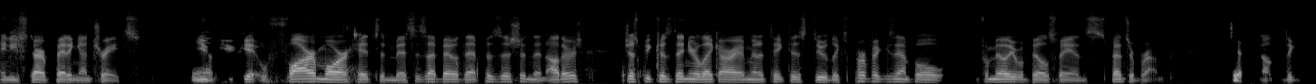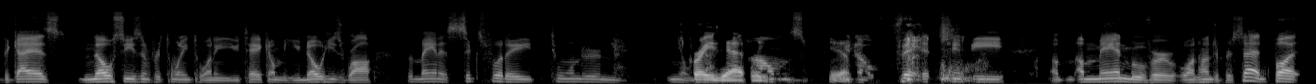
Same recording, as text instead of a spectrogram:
and you start betting on traits. You Yeah. you get far more hits and misses, I bet, with that position than others, just because then you're like, all right, I'm going to take this dude. Like, perfect example, familiar with Bills fans, Spencer Brown. Yeah. You know, the, the guy has no season for 2020. You take him, you know he's raw. The man is six foot eight, 200, you know, Crazy athlete. pounds, Yeah. you know, fit and be a, a man mover 100%. But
